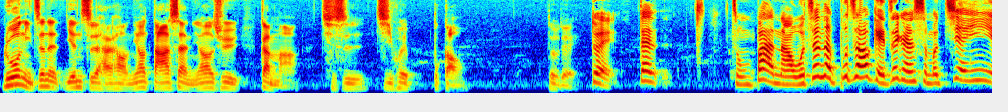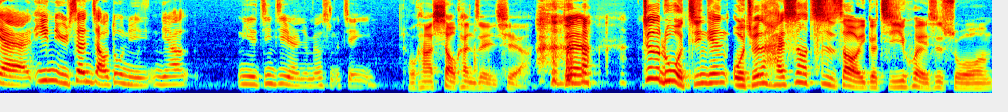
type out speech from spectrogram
如果你真的颜值还好，你要搭讪，你要去干嘛，其实机会不高，对不对？对，但怎么办呢、啊？我真的不知道给这个人什么建议耶。以女生角度，你你要。你的经纪人有没有什么建议？我看他笑看这一切啊，对，就是如果今天我觉得还是要制造一个机会，是说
